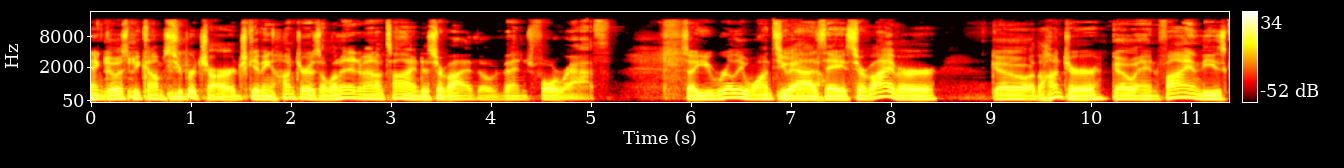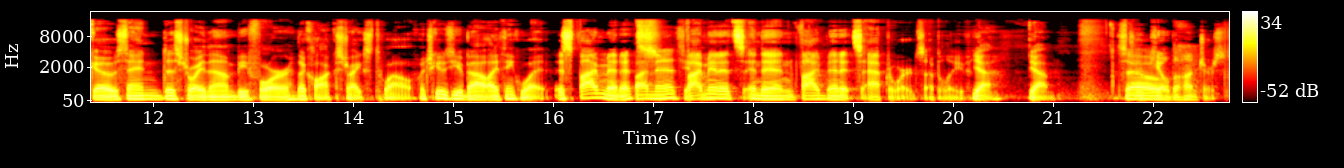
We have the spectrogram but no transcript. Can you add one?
and ghosts become supercharged, giving hunters a limited amount of time to survive the vengeful wrath. So you really want to, as a survivor, go or the hunter, go and find these ghosts and destroy them before the clock strikes twelve, which gives you about I think what? It's five minutes. Five minutes, yeah. Five minutes, and then five minutes afterwards, I believe. Yeah, yeah. To So kill the hunters.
